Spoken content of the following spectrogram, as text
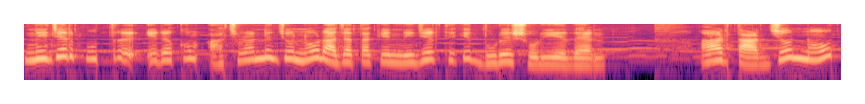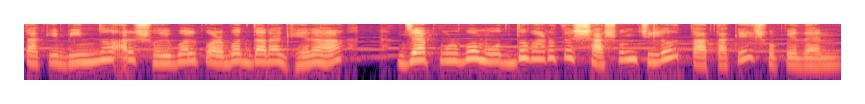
নিজের পুত্রের এরকম আচরণের জন্য রাজা তাকে নিজের থেকে দূরে সরিয়ে দেন। আর তার জন্য তাকে বিন্ধ আর শৈবল পর্বত দ্বারা ঘেরা, যা পূর্ব মধ্য ভারতের শাসন ছিল, তা তাকে সঁপে দেন।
